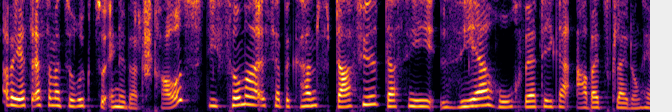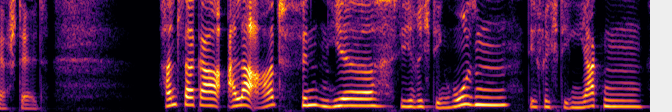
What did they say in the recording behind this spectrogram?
Aber jetzt erst einmal zurück zu Engelbert Strauß. Die Firma ist ja bekannt dafür, dass sie sehr hochwertige Arbeitskleidung herstellt. Handwerker aller Art finden hier die richtigen Hosen, die richtigen Jacken,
